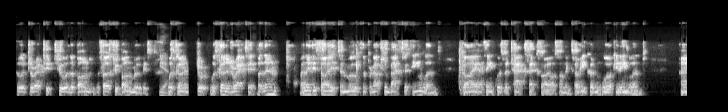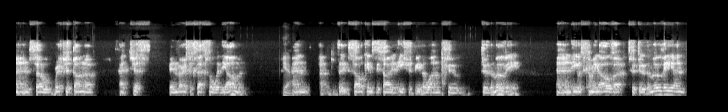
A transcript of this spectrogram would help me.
who had directed two of the Bond, the first two Bond movies, Yeah. was going to, was going to direct it. But then when they decided to move the production back to England, Guy I think was a tax exile or something, so he couldn't work in England. And so Richard Donner had just been very successful with The Omen Yeah. and uh, the Salkinds decided he should be the one to do the movie, and he was coming over to do the movie. And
